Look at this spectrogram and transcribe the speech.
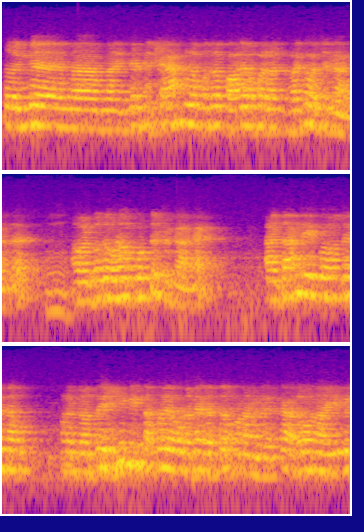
ஸோ இங்க கேம்ப்ல வந்து பாதுகாப்பாளர் வச்சிருக்காங்க சார். அவருக்கு வந்து உணவு கொடுத்துட்டு இருக்காங்க அதை தாண்டி இப்போ வந்து உனக்கு வந்து இபி சப்ளை உடனே ரெஸ்டர் பண்ண வேண்டியிருக்கு அதுவும் நான் இபி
